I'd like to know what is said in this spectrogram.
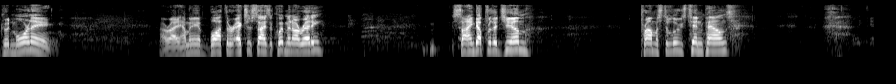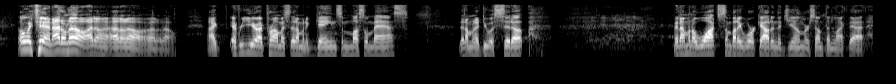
Good morning. All right, how many have bought their exercise equipment already? Signed up for the gym? Promised to lose 10 pounds? Only 10. I don't know. I don't, I don't know. I don't know. I, every year I promise that I'm going to gain some muscle mass, that I'm going to do a sit up, that I'm going to watch somebody work out in the gym or something like that.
